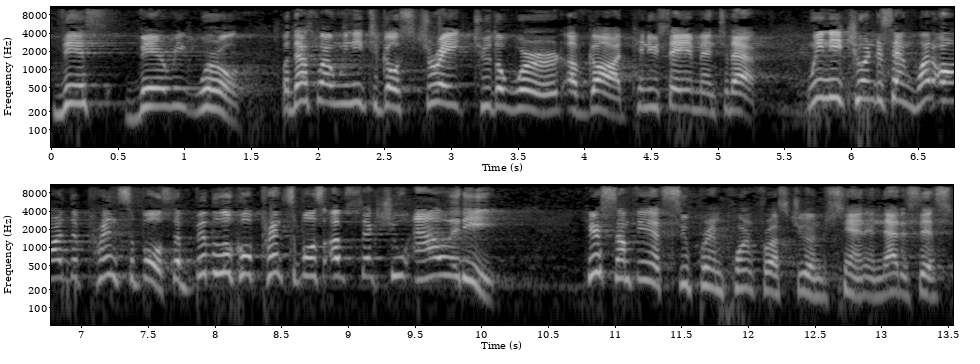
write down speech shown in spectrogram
this very world. But that's why we need to go straight to the Word of God. Can you say amen to that? We need to understand what are the principles, the biblical principles of sexuality. Here's something that's super important for us to understand, and that is this.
